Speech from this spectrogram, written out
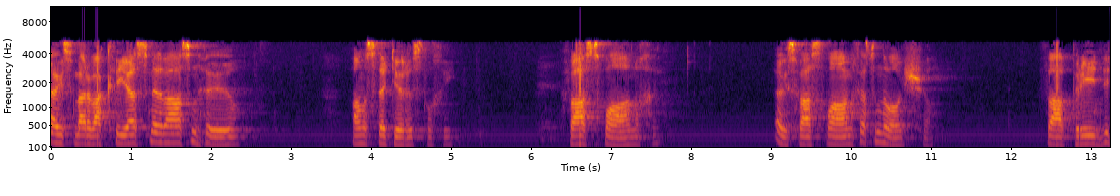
agus mar bha crías mé bhás an thuúil anas de dúrastalchaí, fásánacha agus fásánacha an nóisio, fá brín i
